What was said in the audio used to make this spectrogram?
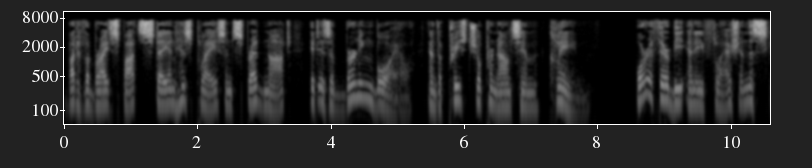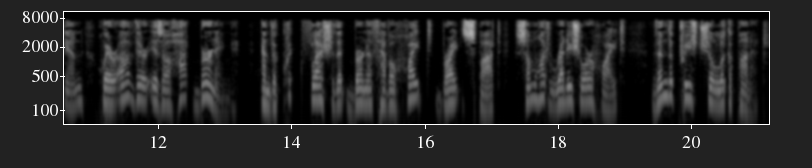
But if the bright spots stay in his place, and spread not, it is a burning boil, and the priest shall pronounce him clean. Or if there be any flesh in the skin, whereof there is a hot burning, and the quick flesh that burneth have a white bright spot, somewhat reddish or white, then the priest shall look upon it.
